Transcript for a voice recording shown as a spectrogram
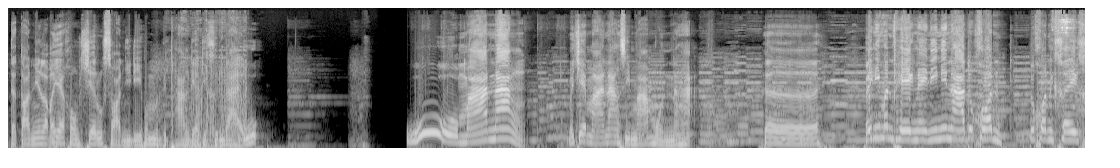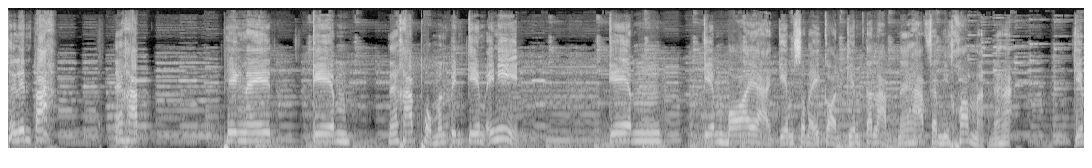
แต่ตอนนี้เราก็ยังคงเชื่อลูกศรอยู่ดีเพราะมันเป็นทางเดียวที่ขึ้นได้อู้อู้ม้านั่ง ไม่ใช่ม้านั่งสิม้าหมุนนะฮะเฮ้ยเฮ้ยนี่มันเพลงในนี้นี่นาทุกคน ทุกคนเคยเคยเล่นปะนะครับ เพลงใน เกมนะครับ ผมมันเป็นเกมไอ้นี่ เกมเกมบอยอะ เกมสมัยก่อนเกมตลับนะครับแฟมิคอมอะนะฮะเกม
